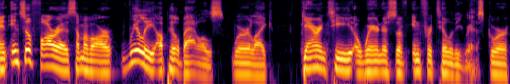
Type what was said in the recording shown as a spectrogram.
And insofar as some of our really uphill battles were like guaranteed awareness of infertility risk or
